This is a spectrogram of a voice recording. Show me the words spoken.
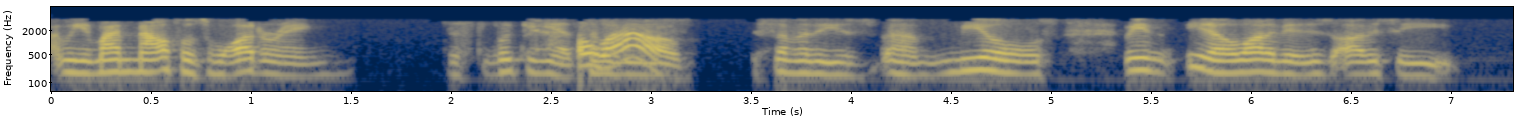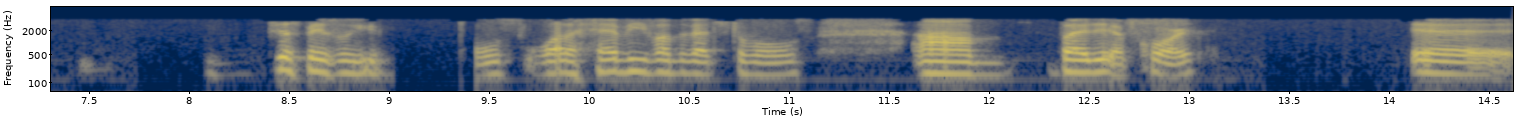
I mean my mouth was watering just looking at some oh wow. of these some of these um, meals. I mean, you know, a lot of it is obviously just basically a lot of heavy on the vegetables, um, but it's, yeah, of course, uh,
